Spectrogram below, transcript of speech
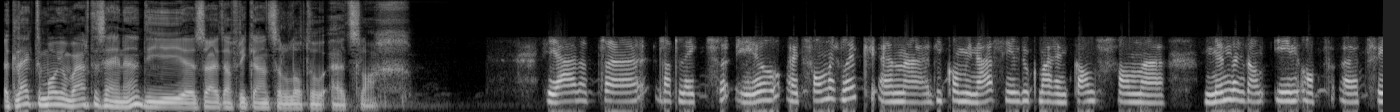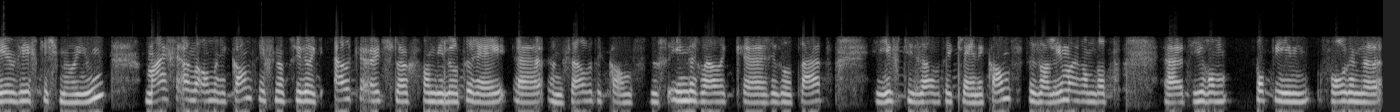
Het lijkt te mooi om waar te zijn, hè, die eh, Zuid-Afrikaanse lotto-uitslag. Ja, dat, uh, dat lijkt heel uitzonderlijk. En uh, die combinatie heeft ook maar een kans van uh, minder dan 1 op 42 miljoen. Maar aan de andere kant heeft natuurlijk elke uitslag van die loterij eenzelfde kans. Dus eender welk resultaat heeft diezelfde kleine kans. Het is alleen maar omdat het hier om opeenvolgende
